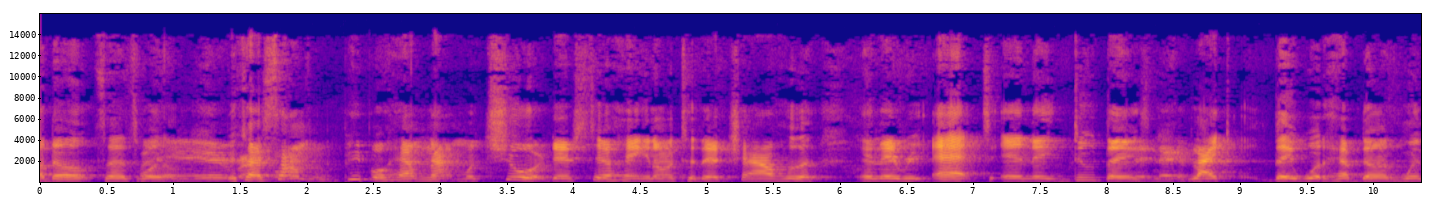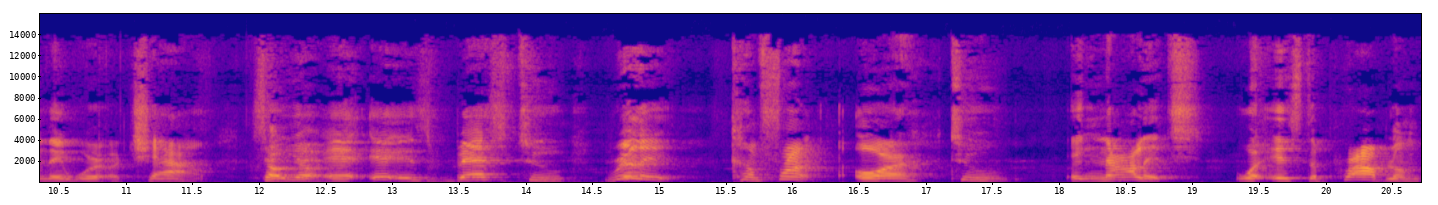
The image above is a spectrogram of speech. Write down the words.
adults as For well. Because some people have not matured; they're still hanging on to their childhood, and they react and they do things like they would have done when they were a child. So you know, and it is best to really confront or to acknowledge what is the problem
